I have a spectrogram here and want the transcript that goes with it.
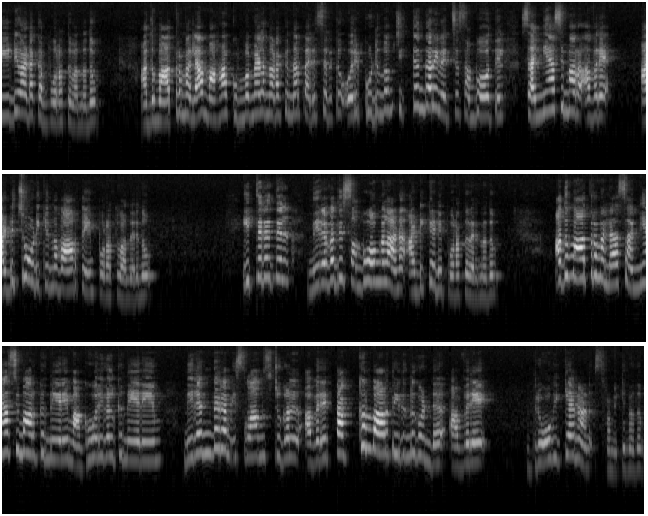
വീഡിയോ അടക്കം പുറത്തു വന്നതും അതുമാത്രമല്ല മഹാകുംഭമേള നടക്കുന്ന പരിസരത്ത് ഒരു കുടുംബം ചിക്കൻ കറി വെച്ച സംഭവത്തിൽ സന്യാസിമാർ അവരെ അടിച്ചോടിക്കുന്ന വാർത്തയും പുറത്തു വന്നിരുന്നു. ഇത്തരത്തിൽ നിരവധി സംഭവങ്ങളാണ് അടിക്കടി പുറത്തു വരുന്നതും. അതുമാത്രമല്ല സന്യാസിമാർക്ക് നേരെയും അഘോരികൾക്ക് നേരെയും നിരന്തരം ഇസ്ലാമിസ്റ്റുകൾ അവരെ തക്കം പാർത്തിരുന്നു കൊണ്ട് അവരെ ദ്രോഹിക്കാനാണ് ശ്രമിക്കുന്നതും.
